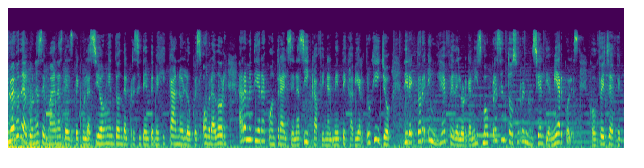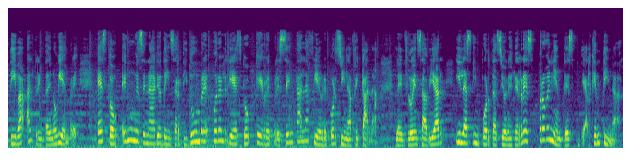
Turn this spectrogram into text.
Luego de algunas semanas de especulación en donde el presidente mexicano López Obrador arremetiera contra el Senacica, finalmente Javier Trujillo, director en jefe del organismo, presentó su renuncia el día miércoles, con fecha efectiva al 30 de noviembre. Esto en un escenario de incertidumbre por el riesgo que representa la fiebre porcina africana, la influenza aviar y las importaciones de res provenientes de Argentina.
